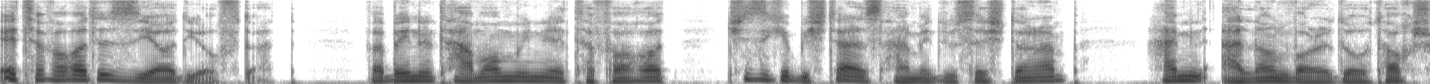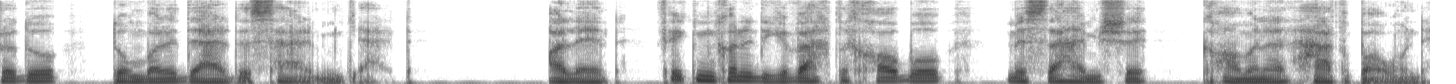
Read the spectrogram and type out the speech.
اتفاقات زیادی افتاد و بین تمام این اتفاقات چیزی که بیشتر از همه دوستش دارم همین الان وارد اتاق شد و دنبال درد سر میگرده. آلن فکر می‌کنه دیگه وقت خواب و مثل همیشه کاملا حق با اونه.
